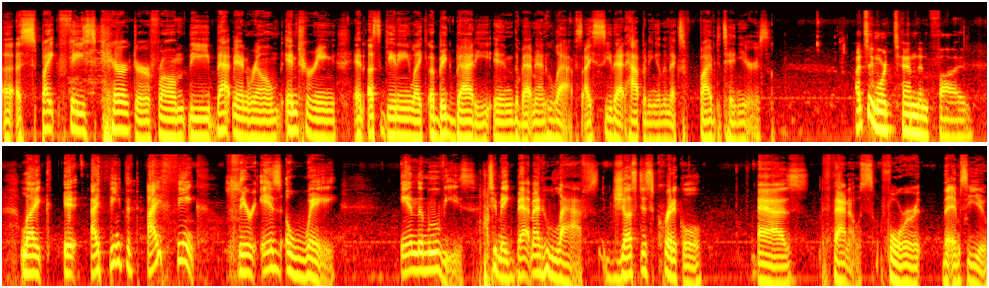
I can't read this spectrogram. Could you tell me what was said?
a, a spike faced character from the Batman realm entering and us getting like a big baddie in the Batman Who Laughs. I see that happening in the next five to ten years. I'd say more ten than five. Like it, I think that I think there is a way in the movies to make Batman Who Laughs just as critical as Thanos for the MCU.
